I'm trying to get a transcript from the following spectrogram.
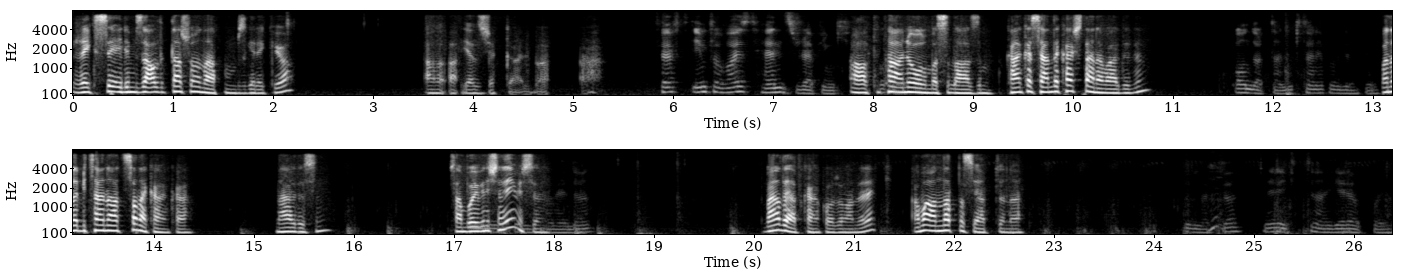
Rex'i elimize aldıktan sonra ne yapmamız gerekiyor? Aa, yazacak galiba. Craft Improvised Hand Wrapping. 6 O- tane olması lazım. Kanka sende kaç tane var dedin? 14 tane. 2 tane yapabilirim. Bana bir tane atsana kanka. Neredesin? Sen bu evin içinde değil misin? Bana da yap kanka o zaman direkt. Ama anlat nasıl yaptığını. Bir dakika. Nereye gittin? Ha geri koydum.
